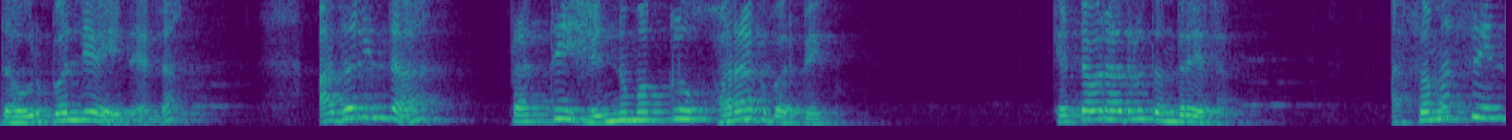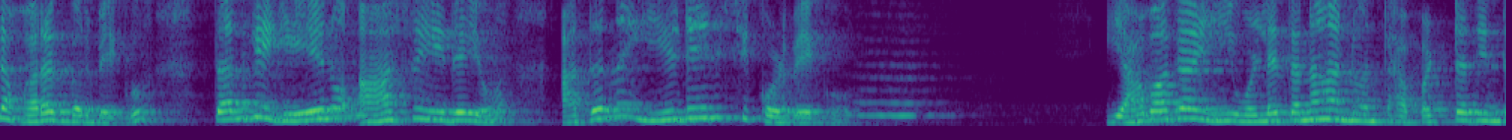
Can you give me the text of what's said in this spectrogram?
ದೌರ್ಬಲ್ಯ ಇದೆ ಅಲ್ಲ? ಅದರಿಂದ ಪ್ರತಿ ಹೆಣ್ಣು ಮಕ್ಕಳು ಹೊರಗೆ ಬರಬೇಕು. ಕೆಟ್ಟವರಾದರೂ ತೊಂದರೆ ಇಲ್ಲ. ಆ ಸಮಸ್ಯೆಯಿಂದ ಹೊರಗೆ ಬರಬೇಕು, ತನಗೆ ಏನು ಆಸೆ ಇದೆಯೋ ಅದನ್ನು ಈಡೇರಿಸಿಕೊಳ್ಬೇಕು. ಯಾವಾಗ ಈ ಒಳ್ಳೆತನ ಅನ್ನುವಂತಹ ಪಟ್ಟದಿಂದ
